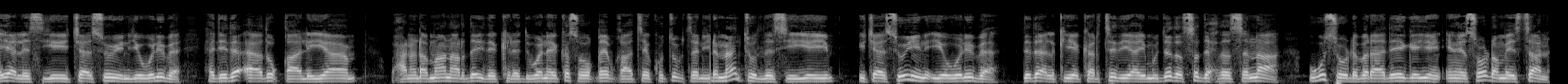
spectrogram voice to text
ayaa la siiyey ijaasooyin iyo weliba hadido aad u qaaliya. Waxaana dhammaan ardayda kala duwan ee ka soo qayb qaatay kutubtan dhammaantood la siiyey ijaasooyin iyo weliba dadaalka iyo kartidii ay muddada saddexda sannaa ugu soo dhabar adeegayeen inay soo dhammaystaan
